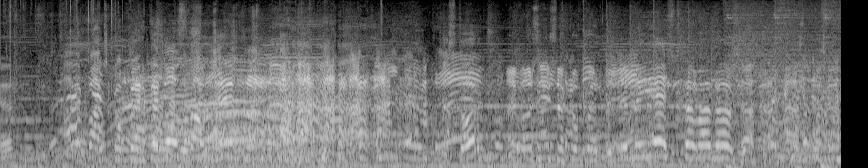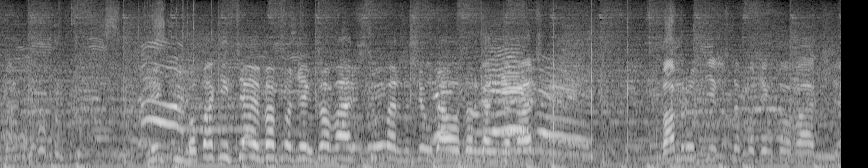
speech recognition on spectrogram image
Ślicznie. No, super, dziękuję. Najważniejsza koperta. Będziemy jeść to ma noża. Chłopaki, chciałem wam podziękować. Super, że się udało zorganizować. Wam również chcę podziękować e,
